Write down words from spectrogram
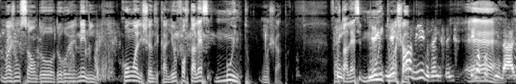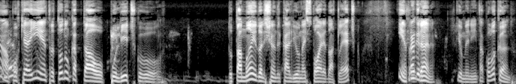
uma junção do, do Rubens Menin com o Alexandre Calil fortalece muito uma chapa. Fortalece Sim. muito e, e chapa. são amigos, né? Eles, eles é... têm uma possibilidade. Não, né? porque aí entra todo um capital político do tamanho do Alexandre Calil na história do Atlético e entra Sim. a grana que o Menin está colocando.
